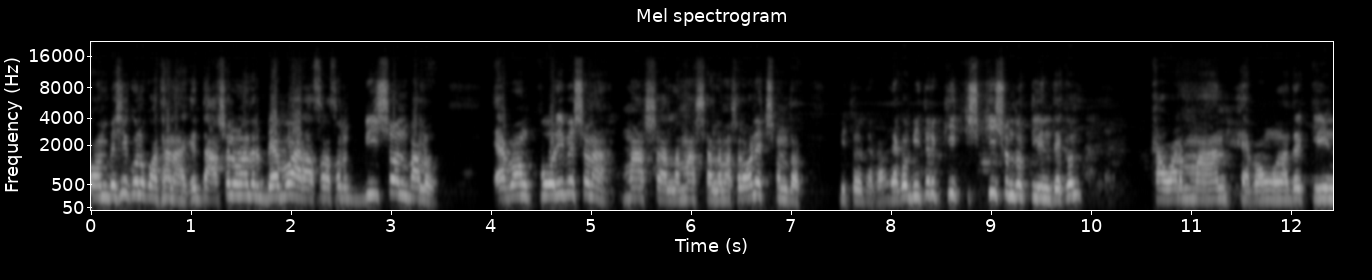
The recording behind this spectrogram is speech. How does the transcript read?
কম বেশি কোনো কথা না। কিন্তু আসলে ওনাদের ব্যবহার আসলে আসলে ভীষণ ভালো এবং পরিবেশনা মাশাআল্লাহ মাশাআল্লাহ মাশাআল্লাহ, অনেক সুন্দর। ভিতরে দেখো দেখো ভিতরে কি কি সুন্দর ক্লিন দেখুন। খাওয়ার মান এবং ওনাদের ক্লিন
